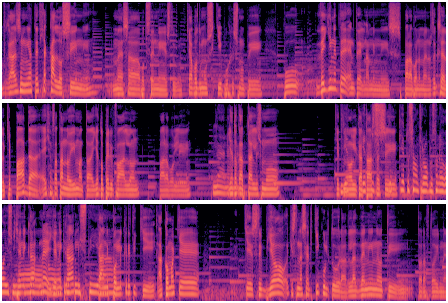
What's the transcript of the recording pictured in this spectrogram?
βγάζει μια τέτοια καλοσύνη μέσα από τις ταινίες του και από τη μουσική που χρησιμοποιεί, που δεν γίνεται εν τέλει να μείνεις παραπονεμένος. Δεν ξέρω. Και πάντα έχει αυτά τα νοήματα για το περιβάλλον πάρα πολύ, Ναι, ναι, για τον ναι. καπιταλισμό και την Για- όλη για τους- κατάσταση. Για, για τους ανθρώπους, τον εγωισμό, Γενικά, ναι, το- γενικά την απληστία. κάνει πολύ κριτική. Ακόμα και, και, στην πιο, και στην ασιατική κουλτούρα. Δηλαδή δεν είναι ότι τώρα αυτό είναι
